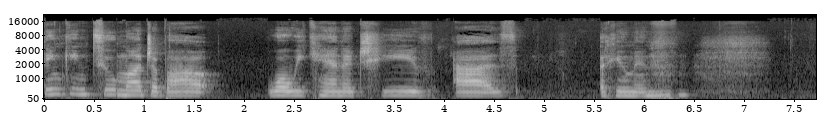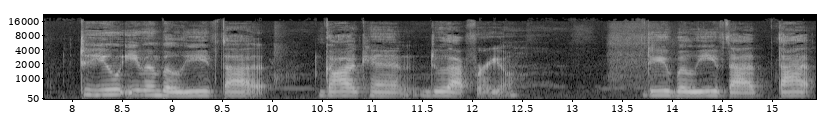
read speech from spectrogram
thinking too much about what we can achieve as a human. do you even believe that God can do that for you? Do you believe that that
